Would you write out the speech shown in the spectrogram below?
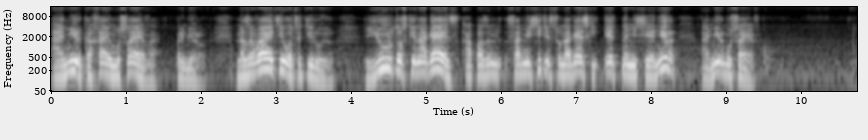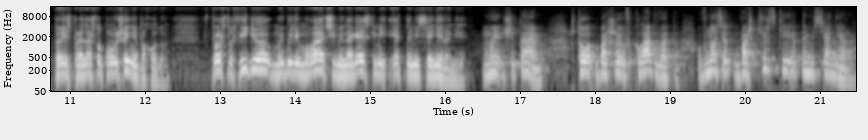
А мир Кахая Мусаева к примеру, называет его, цитирую, «Юртовский нагаец, а по совместительству нагайский этномиссионер Амир Мусаев». То есть произошло повышение по ходу. В прошлых видео мы были младшими нагайскими этномиссионерами. Мы считаем, что большой вклад в это вносят башкирские этномиссионеры.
